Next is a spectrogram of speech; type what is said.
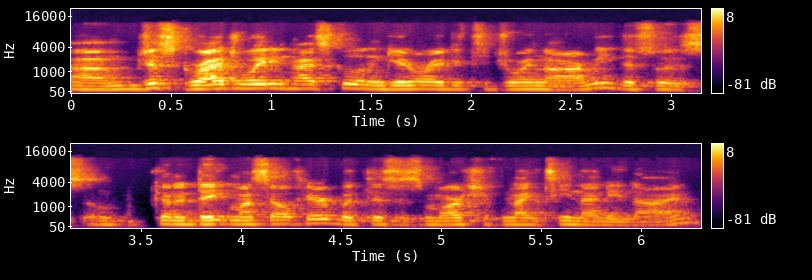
um, just graduating high school and getting ready to join the army. This was, I'm going to date myself here, but this is March of 1999.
